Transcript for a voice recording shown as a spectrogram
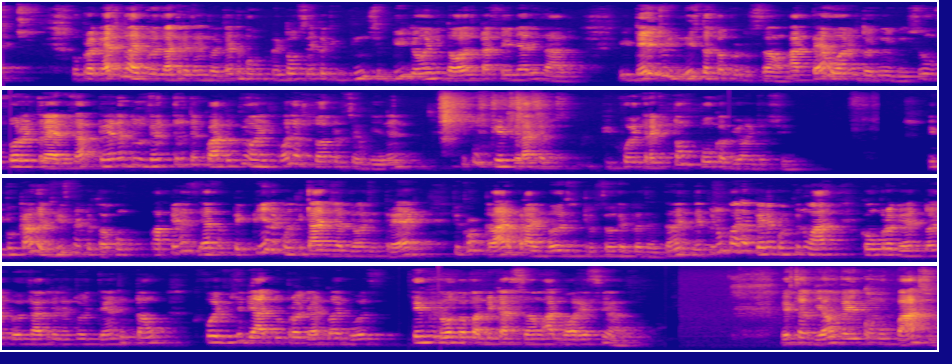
O projeto do Airbus A380 movimentou cerca de 20 bilhões de dólares para ser idealizado. E desde o início da sua produção até o ano de 2021 foram entregues apenas 234 aviões. Olha só para você ver, né? E por que será que foi entregue tão pouco aviões assim? E por causa disso, né, pessoal, com apenas essa pequena quantidade de aviões entregues, ficou claro para a Airbus e para os seus representantes né, que não vale a pena continuar com o projeto do Airbus A380, então foi desligado do projeto do Airbus, terminou sua fabricação agora esse ano. Esse avião veio como parte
